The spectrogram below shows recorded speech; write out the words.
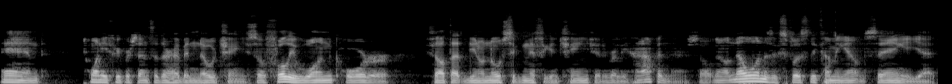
and 23% said there had been no change. So fully one quarter felt that you know no significant change had really happened there. So now no one is explicitly coming out and saying it yet,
